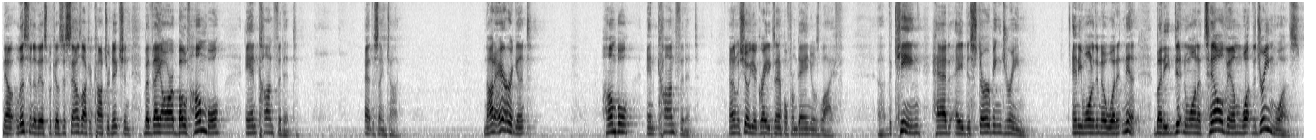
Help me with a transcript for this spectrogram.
now, listen to this because this sounds like a contradiction, but they are both humble and confident at the same time. Not arrogant, humble and confident. Now, I'm going to show you a great example from Daniel's life. Uh, the king had a disturbing dream, and he wanted to know what it meant, but he didn't want to tell them what the dream was.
